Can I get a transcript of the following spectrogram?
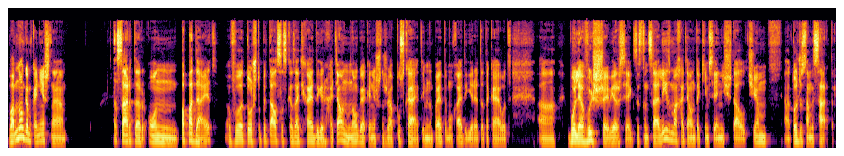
Во многом, конечно, Сартер, он попадает в то, что пытался сказать Хайдегер, хотя он многое, конечно же, опускает. Именно поэтому Хайдегер — это такая вот а, более высшая версия экзистенциализма, хотя он таким себя не считал, чем а, тот же самый Сартер.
